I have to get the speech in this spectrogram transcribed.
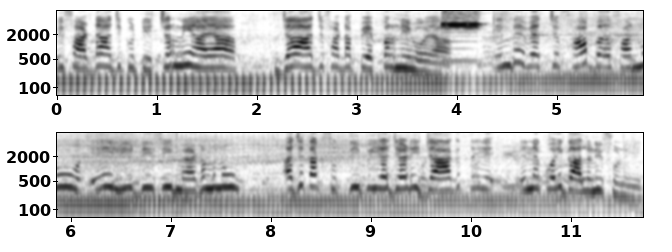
ਵੀ ਸਾਡਾ ਅੱਜ ਕੋਈ ਟੀਚਰ ਨਹੀਂ ਆਇਆ ਜਾਂ ਅੱਜ ਸਾਡਾ ਪੇਪਰ ਨਹੀਂ ਹੋਇਆ। ਇਹਦੇ ਵਿੱਚ ਸਭ ਸਾਨੂੰ ਇਹ ਹੀ ਡੀਸੀ ਮੈਡਮ ਨੂੰ ਅਜੇ ਤੱਕ ਸੁੱਤੀ ਪਈ ਹੈ, ਜਿਹੜੀ ਜਾਗ ਤੇ ਇਹਨੇ ਕੋਈ ਗੱਲ ਨਹੀਂ ਸੁਣੀ।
